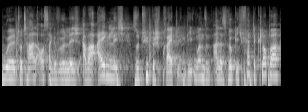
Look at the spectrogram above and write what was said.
cool, total außergewöhnlich, aber eigentlich so typisch Breitling. Die Uhren sind alles wirklich fette Klopper.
